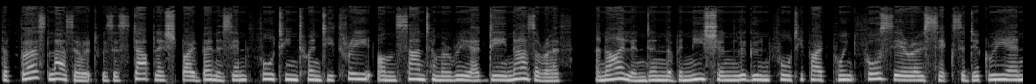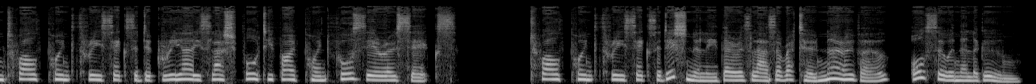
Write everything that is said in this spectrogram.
the first lazaret was established by Venice in 1423 on Santa Maria di Nazareth, an island in the Venetian lagoon 45.406 a degree N 12.36 a degree early slash 45.406. 12.36 Additionally there is Lazaretto Nuovo, also in the lagoon.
